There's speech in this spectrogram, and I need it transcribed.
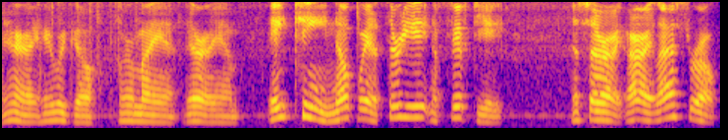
Alright, here we go. Where am I at? There I am. 18. Nope, we had a 38 and a 58. That's alright. Alright, last row.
